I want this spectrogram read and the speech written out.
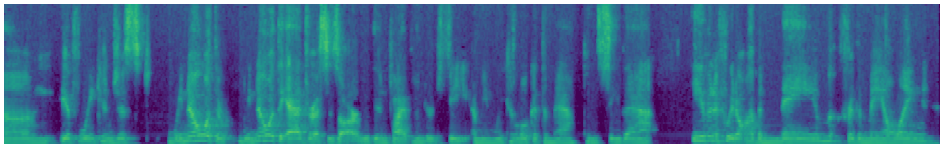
um, if we can just we know what the we know what the addresses are within 500 feet. I mean, we can look at the map and see that. Even if we don't have a name for the mailing,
